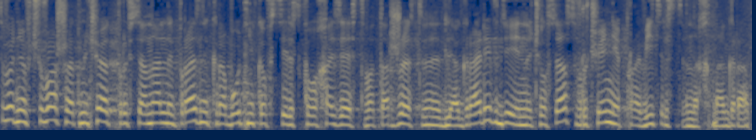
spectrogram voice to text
Сегодня в Чувашии отмечают профессиональный праздник работников сельского хозяйства. Торжественный для аграриев день начался с вручения правительственных наград.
